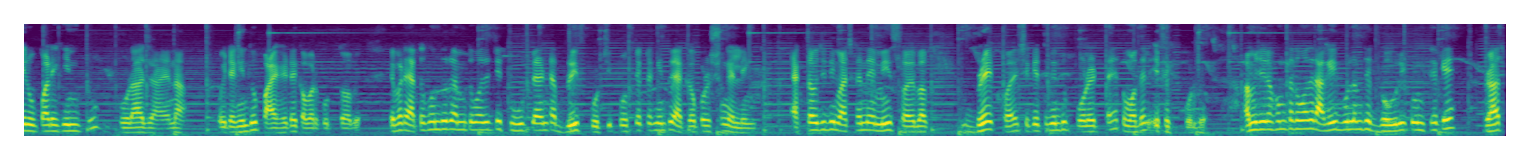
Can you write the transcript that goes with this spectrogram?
এর ওপারে কিন্তু ঘোরা যায় না। ওইটা কিন্তু পায়ে হেঁটে কভার করতে হবে। এবার এতক্ষণ ধরে আমি তোমাদের যে ট্যুর প্ল্যানটা ব্রিফ করছি, প্রত্যেকটা কিন্তু একে অপরের সঙ্গে লিঙ্ক একটাও যদি মাঝখানে মিস হয় বা ব্রেক হয়, সেক্ষেত্রে কিন্তু পরেরটায় তোমাদের এফেক্ট করবে আমি যেরকমটা তোমাদের আগেই বললাম যে গৌরীকুণ্ড থেকে রাত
